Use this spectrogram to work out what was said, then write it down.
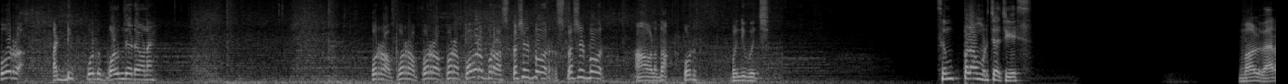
போடுறா. அடி போட்டு பொழந்துடவனே போடுறோம் போடுறோம் போடுறோம் போடுறோம் பவரை போடுறோம் ஸ்பெஷல் பவர் ஸ்பெஷல் பவர் ஆ அவ்வளோதான் போடு. முடிஞ்சு போச்சு. சிம்பிளாக முடிச்சாச்சு கேஸ் பால் வேற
